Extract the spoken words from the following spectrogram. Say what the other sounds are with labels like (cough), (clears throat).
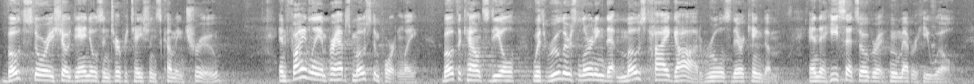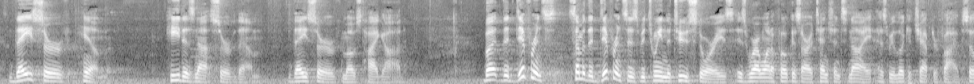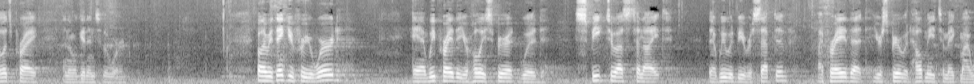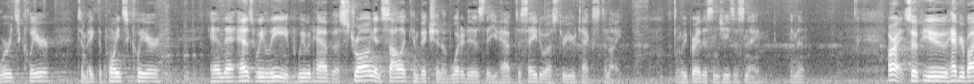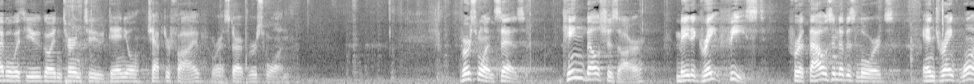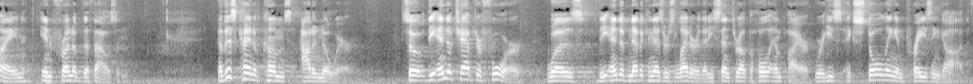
both stories show Daniel's interpretations coming true. And finally, and perhaps most importantly, both accounts deal with rulers learning that Most High God rules their kingdom and that he sets over it whomever he will. They serve him, he does not serve them. They serve Most High God. But the difference, some of the differences between the two stories is where I want to focus our attention tonight as we look at chapter 5. So let's pray and then we'll get into the Word. Father, we thank you for your Word, and we pray that your Holy Spirit would speak to us tonight, that we would be receptive. I pray that your Spirit would help me to make my words clear, to make the points clear, and that as we leave, we would have a strong and solid conviction of what it is that you have to say to us through your text tonight. And we pray this in Jesus' name. Amen. All right, so if you have your Bible with you, go ahead and turn to Daniel chapter 5. We're going to start verse 1. Verse 1 says King Belshazzar made a great feast for a thousand of his lords and drank wine in front of the thousand. Now, this kind of comes out of nowhere. So, the end of chapter 4 was the end of Nebuchadnezzar's letter that he sent throughout the whole empire, where he's extolling and praising God.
